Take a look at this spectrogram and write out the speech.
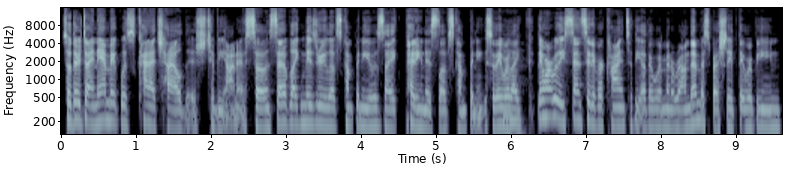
So their dynamic was kind of childish, to be honest. So instead of like misery loves company, it was like pettiness loves company. So they were Mm. like they weren't really sensitive or kind to the other women around them, especially if they were being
